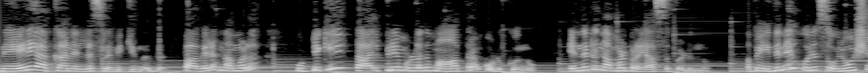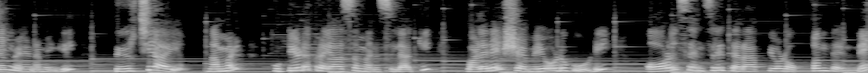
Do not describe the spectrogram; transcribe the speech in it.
നേരെയാക്കാനല്ല ശ്രമിക്കുന്നത്. പകരം നമ്മൾ കുട്ടിക്ക് താല്പര്യമുള്ളത് മാത്രം കൊടുക്കുന്നു. എന്നിട്ട് നമ്മൾ പ്രയാസപ്പെടുന്നു. അപ്പൊ ഇതിന് ഒരു സൊല്യൂഷൻ വേണമെങ്കിൽ തീർച്ചയായും നമ്മൾ കുട്ടിയുടെ പ്രയാസം മനസ്സിലാക്കി വളരെ ക്ഷമയോടുകൂടി ഓറൽ സെൻസറി തെറാപ്പിയോടൊപ്പം തന്നെ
